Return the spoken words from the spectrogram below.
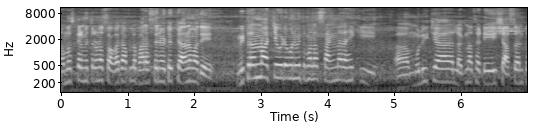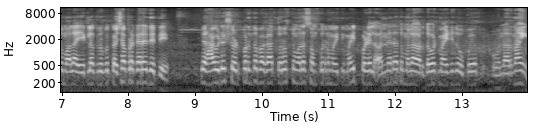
नमस्कार मित्रांनो स्वागत आहे आपलं भारत सेना यूट्यूब चॅनलमध्ये मित्रांनो आजच्या व्हिडिओमध्ये मी तुम्हाला सांगणार आहे की मुलीच्या लग्नासाठी शासन तुम्हाला एक लाख रुपये कशा प्रकारे देते? तर हा व्हिडिओ शेवटपर्यंत बघा तरच तुम्हाला संपूर्ण माहिती माहीत पडेल अन्यथा तुम्हाला अर्धवट माहितीचा उपयोग होणार नाही.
